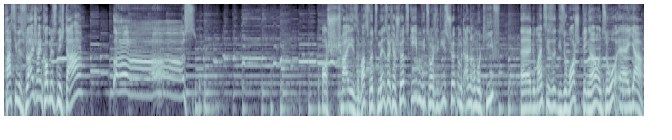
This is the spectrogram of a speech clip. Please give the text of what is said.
Passives Fleischeinkommen ist nicht da? Was? Oh, scheiße. Was? Wird es mehr solcher Shirts geben, wie zum Beispiel dieses Shirt mit anderem Motiv? Äh, du meinst diese, diese Wash-Dinger und so? Äh, ja.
